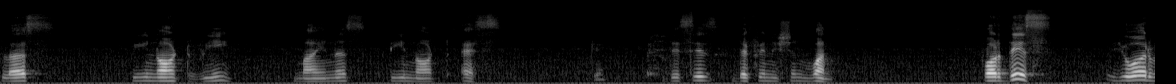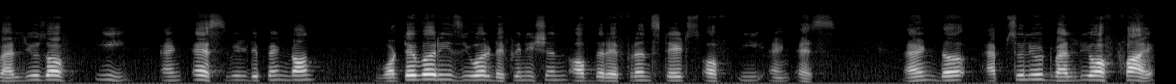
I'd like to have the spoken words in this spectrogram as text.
plus P naught V minus T naught S Okay. this is definition 1. For this your values of E and S will depend on whatever is your definition of the reference states of E and S. And the absolute value of phi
